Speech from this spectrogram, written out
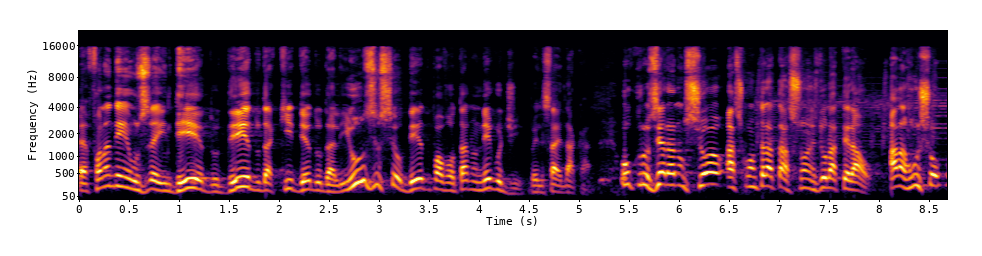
É, falando em, em dedo, dedo daqui, dedo dali, use o seu dedo para votar no Nego Di, para ele sair da casa. O Cruzeiro anunciou as contratações do lateral Alan Ruschel,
